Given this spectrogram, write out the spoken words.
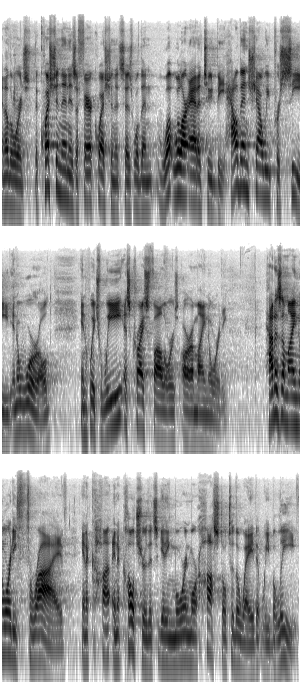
In other words, the question then is a fair question that says, well, then what will our attitude be? How then shall we proceed in a world in which we, as Christ followers, are a minority? How does a minority thrive in a, in a culture that's getting more and more hostile to the way that we believe?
